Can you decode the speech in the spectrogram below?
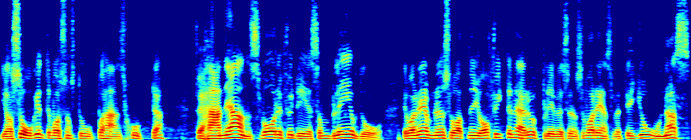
jag såg inte vad som stod på hans skjorta. För han är ansvarig för det som blev då. Det var nämligen så att när jag fick den här upplevelsen så var det en som hette Jonas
